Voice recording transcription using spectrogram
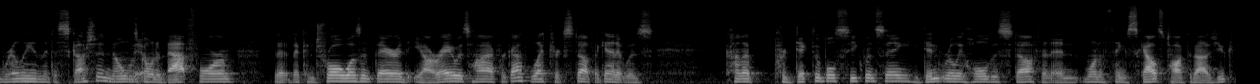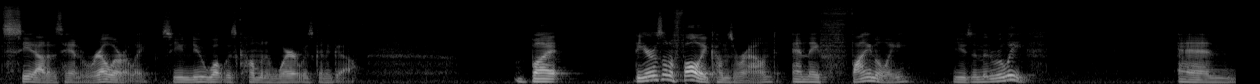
really in the discussion. No one was Yeah. going to bat for him. The, the control wasn't there. The ERA was high. I forgot the electric stuff. Again, it was kind of predictable sequencing. He didn't really hold his stuff, and, and one of the things scouts talked about is you could see it out of his hand real early, so you knew what was coming and where it was going to go. But the Arizona Fall League comes around, and they finally use him in relief, and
